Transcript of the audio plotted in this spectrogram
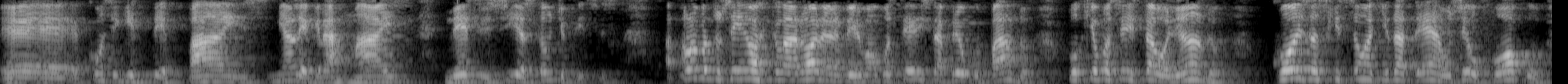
é, conseguir ter paz, me alegrar mais nesses dias tão difíceis? A palavra do Senhor é clara, olha, meu irmão, você está preocupado porque você está olhando coisas que são aqui da terra, o seu foco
